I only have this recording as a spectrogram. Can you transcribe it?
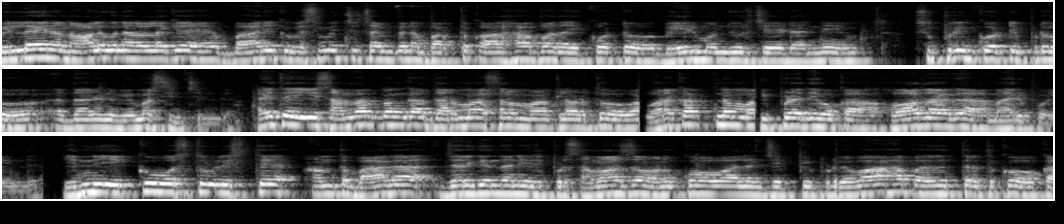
పెళ్ళైన నాలుగు నెలలకే భార్యకు విషమిచ్చి చంపిన భర్తకు అలహాబాద్ హైకోర్టు బెయిల్ మంజూరు చేయడాన్ని సుప్రీంకోర్టు ఇప్పుడు దానిని విమర్శించింది. అయితే ఈ సందర్భంగా ధర్మాసనం మాట్లాడుతూ వరకట్నం ఇప్పుడు అది ఒక హోదాగా మారిపోయింది. ఎన్ని ఎక్కువ వస్తువులు ఇస్తే అంత బాగా జరిగిందని ఇప్పుడు సమాజం అనుకోవాలని చెప్పి ఇప్పుడు వివాహ పవిత్రతకు ఒక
